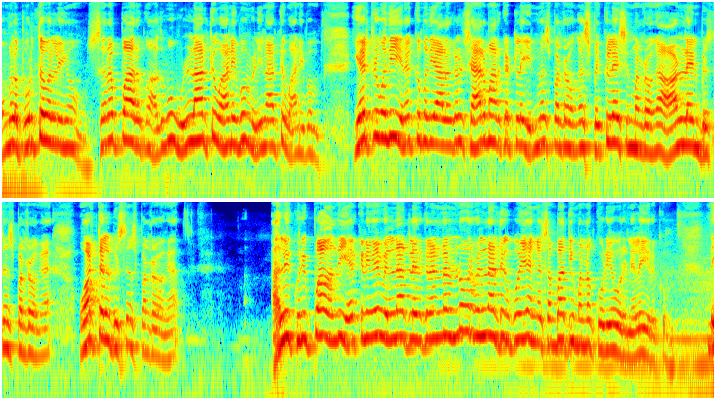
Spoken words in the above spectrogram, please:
உங்களை பொறுத்தவரையிலையும் சிறப்பாக இருக்கும். அதுவும் உள்நாட்டு வாணிபம் வெளிநாட்டு வாணிபம். ஏற்றுமதி இறக்குமதியாளர்கள் ஷேர் மார்க்கெட்டில் இன்வெஸ்ட் பண்ணுறவங்க ஸ்பெக்குலேஷன் பண்ணுறவங்க ஆன்லைன் பிஸ்னஸ் பண்ணுறவங்க ஹோட்டல் பிஸ்னஸ் பண்ணுறவங்க அது குறிப்பாக வந்து ஏற்கனவே வெளிநாட்டில் இருக்கிறேன்னா இன்னொரு வெளிநாட்டுக்கு போய் அங்கே சம்பாத்தியம் பண்ணக்கூடிய ஒரு நிலை இருக்கும். இந்த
